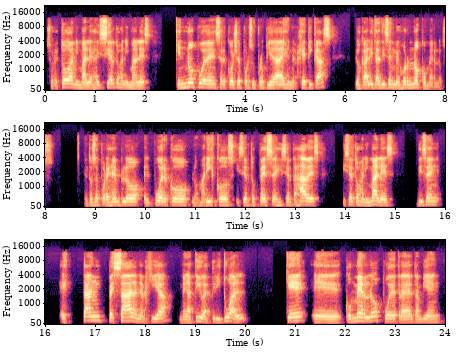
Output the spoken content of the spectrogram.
sobre todo animales, hay ciertos animales que no pueden ser coches por sus propiedades energéticas. Los cabalistas dicen mejor no comerlos. Entonces, por ejemplo, el puerco, los mariscos y ciertos peces y ciertas aves y ciertos animales dicen es tan pesada la energía negativa, espiritual, que eh, comerlo puede traer también,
